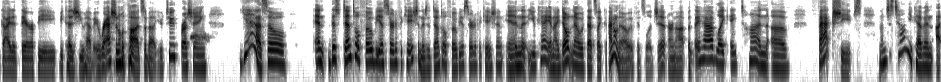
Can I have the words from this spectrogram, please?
guided therapy because you have irrational thoughts about your toothbrushing. Yeah. So and this dental phobia certification, there's a dental phobia certification in the UK. And I don't know if that's like, I don't know if it's legit or not, but they have like a ton of fact sheets. And I'm just telling you, Kevin, I,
